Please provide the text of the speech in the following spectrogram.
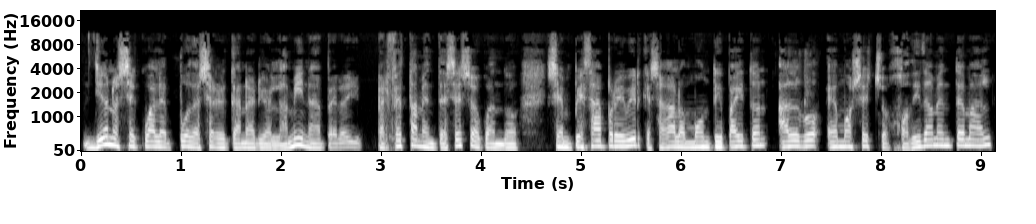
yo no sé cuál puede ser el canario en la mina, pero perfectamente es eso, cuando se empieza a prohibir que se haga los Monty Python, algo hemos hecho jodidamente mal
